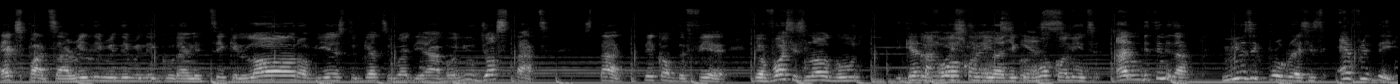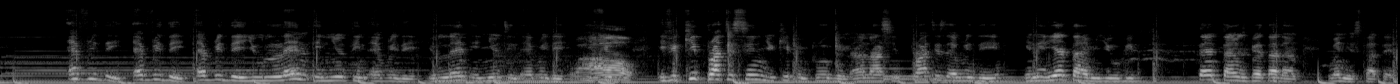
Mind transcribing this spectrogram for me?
experts are really really really good and it take a lot of years to get to where they are. But you just start start take off the fear. Your voice is not good you get a voice work on trainer you could yes. work on it. And the thing is that music progress is every day every day every day every day. You learn a new thing every day. You learn a new thing every day. Wow. if you, if you keep practicing you keep improving. And as you practice every day in a year time you'll be 10 times better than when you started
